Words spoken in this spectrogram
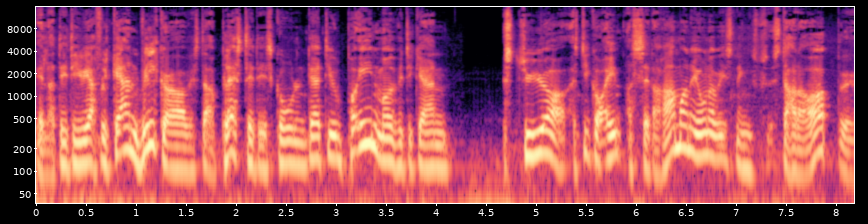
eller det de i hvert fald gerne vil gøre, hvis der er plads til det i skolen, det er, at de på en måde vil de gerne styre, altså de går ind og sætter rammerne i undervisningen, starter op, øh,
